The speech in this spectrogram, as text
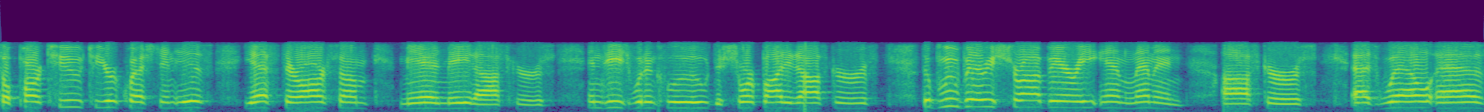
So part two to your question is yes, there are some man-made Oscars, and these would include the short-bodied Oscars, the blueberry, strawberry, and lemon Oscars, as well as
